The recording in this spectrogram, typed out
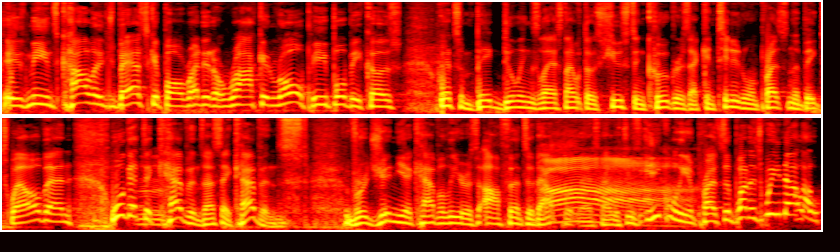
is means college basketball ready to rock and roll, people, because we had some big doings last night with those Houston Cougars that continue to impress in the Big 12. And we'll get to mm. Kevin's, I say Kevin's, Virginia Cavaliers offensive output last night, which was equally impressive. But as we know,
